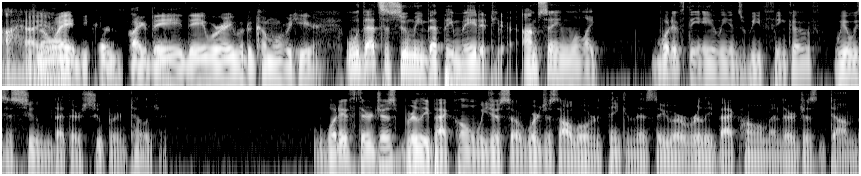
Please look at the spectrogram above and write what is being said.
There's no higher- way because like they they were able to come over here. Well, that's assuming that they made it here. I'm saying well like what if the aliens we think of, we always assume that they're super intelligent. What if they're just really back home? We just uh, we're just all over thinking this. They were really back home and they're just dumb.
